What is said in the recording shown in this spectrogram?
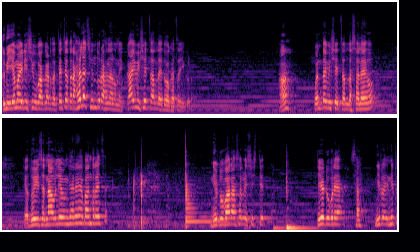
तुम्ही एम आय डी सी उभा करता त्याच्यात राहायलाच हिंदू राहणार नाही. काय विषय चाललाय दोघाचा इकडं? हा? कोणता विषय चालला? सालाय हो? या धुईचं नाव लिहून घ्या रे या बांधरायचं नीट उभा राहा सगळे शिस्तीत. हे डुबऱ्या. सा- नीट नीट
